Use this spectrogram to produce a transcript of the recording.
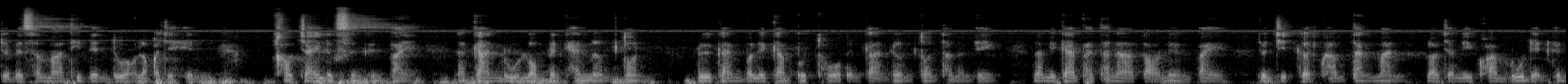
จนเป็นสมาธิเด่นดวง เราก็จะเห็นเข้าใจลึกซึ้งขึ้นไปนะการดูลมเป็นแค่เริ่มต้น หรือการบริกรรมพุทโธเป็นการเริ่มต้นเท่านั้นเองนะมีการพัฒนาต่อเนื่องไป จนจิตเกิดความตั้งมั่น เราจะมีความรู้เด่นขึ้น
